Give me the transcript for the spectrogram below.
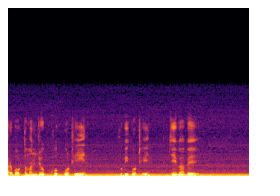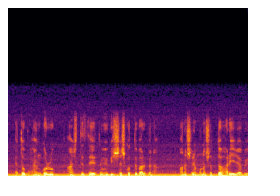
আর বর্তমান যুগ খুব কঠিন, খুবই কঠিন। যেভাবে এত ভয়ঙ্কর রূপ আসতেছে, তুমি বিশ্বাস করতে পারবে না। মানুষের মনুষ্যত্ব হারিয়ে যাবে,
